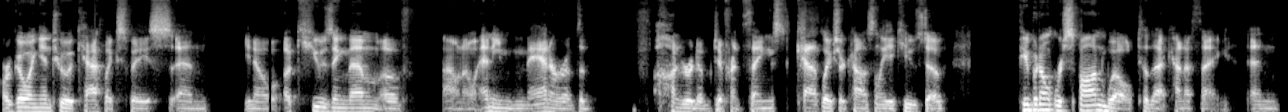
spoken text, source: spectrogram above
or going into a Catholic space and you know accusing them of I don't know any manner of the hundred of different things Catholics are constantly accused of. People don't respond well to that kind of thing, and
